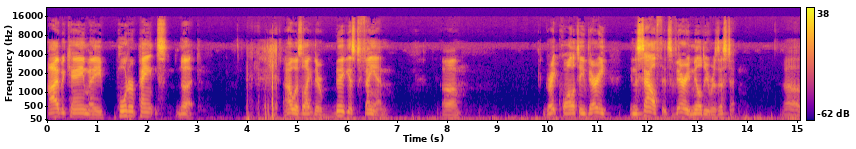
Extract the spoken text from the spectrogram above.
I became a Porter Paints nut. I was like their biggest fan. Uh, great quality, very, in the South, it's very mildew resistant. Uh,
